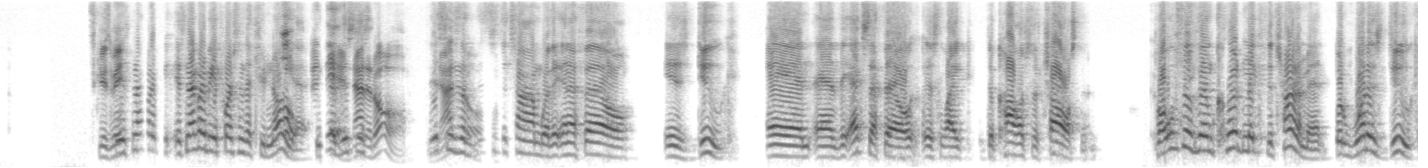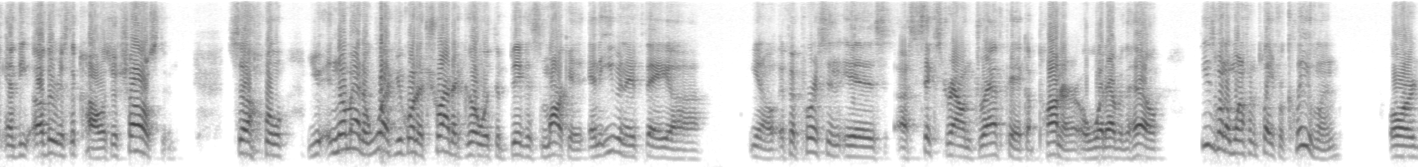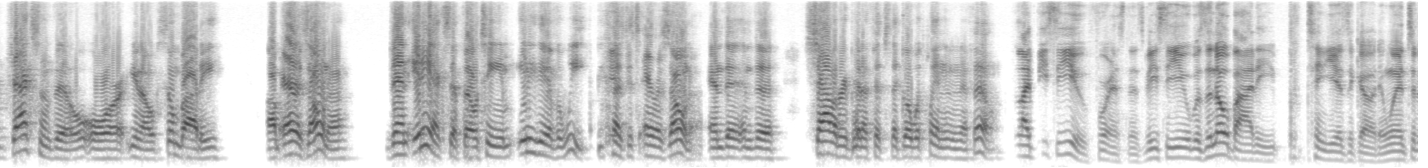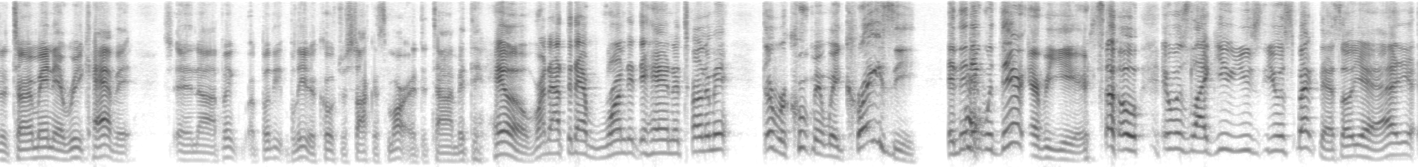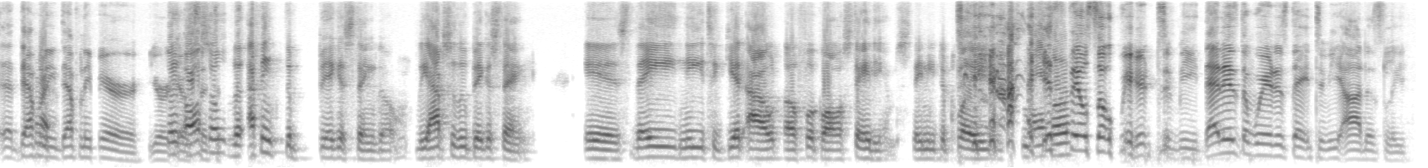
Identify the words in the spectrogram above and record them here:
Excuse me. It's not going to be. It's not going to be a person that you know Oh, yet. yeah, not is, at all. This is a, this is the time where the NFL is Duke and and the XFL is like the College of Charleston. Both of them could make the tournament, but one is Duke and the other is the College of Charleston. So you, no matter what, you're going to try to go with the biggest market. And even if they, uh, you know, if a person is a sixth round draft pick, a punter or whatever the hell, he's going to want to play for Cleveland or Jacksonville or you know somebody, um, Arizona, than any XFL team any day of the week because it's Arizona and the and the salary benefits that go with playing in the NFL. like VCU, for instance. VCU was a nobody 10 years ago. They went into the tournament and wreaked havoc. And uh, I think I believe, believe their coach was Shaka Smart at the time. But the hell, right after that run that they had in the tournament, their recruitment went crazy. And then they were there every year. So it was like you you you expect that. So yeah, I, definitely Right. definitely mirror your, But your also, the, I think the biggest thing, though, the absolute biggest thing, is they need to get out of football stadiums. They need to play it feels so weird to me. That is the weirdest thing to me, honestly.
